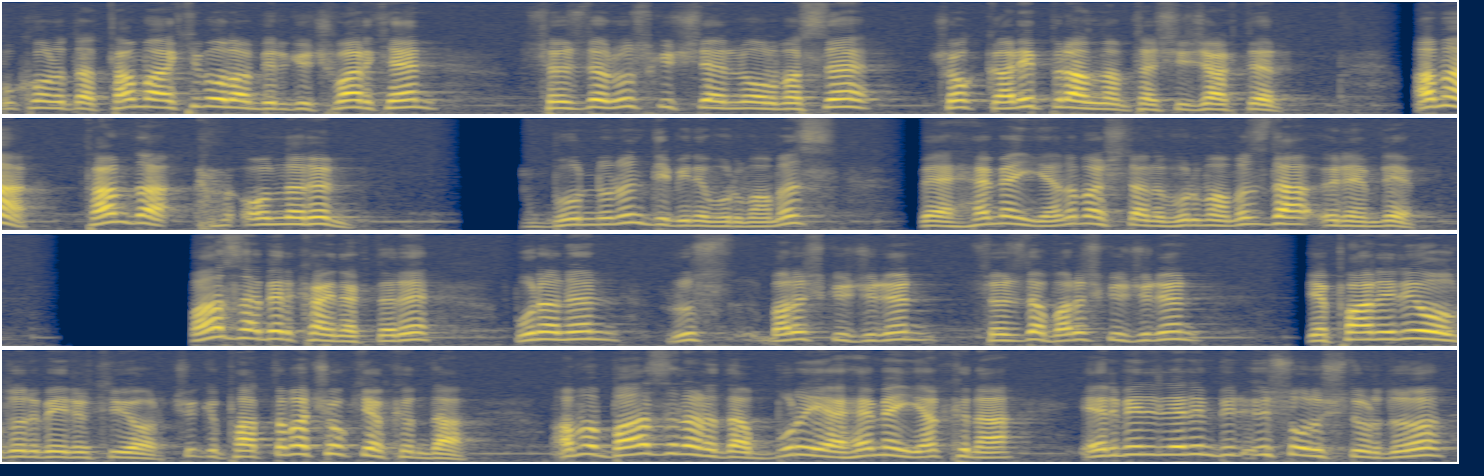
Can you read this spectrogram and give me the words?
bu konuda tam hakim olan bir güç varken sözde Rus güçlerinin olması çok garip bir anlam taşıyacaktır. Ama tam da onların burnunun dibini vurmamız ve hemen yanı başlarını vurmamız da önemli. Bazı haber kaynakları buranın Rus barış gücünün, sözde barış gücünün cephaneliği olduğunu belirtiyor. Çünkü patlama çok yakında. Ama bazıları da buraya hemen yakına Ermenilerin bir üs oluşturduğu,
